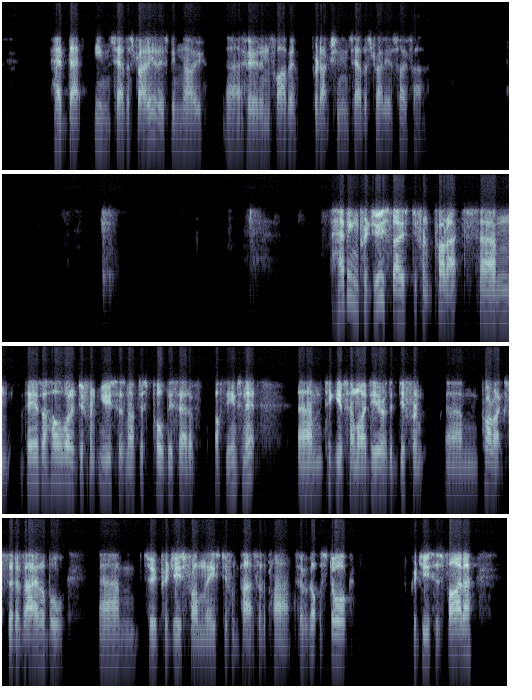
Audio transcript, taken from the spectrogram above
had that in South Australia. There's been no uh, hurd and fibre production in South Australia so far. Having produced those different products, um, there's a whole lot of different uses, and I've just pulled this out of off the internet um, to give some idea of the different um, products that are available um, to produce from these different parts of the plant. So we've got the stalk, produces fibre,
